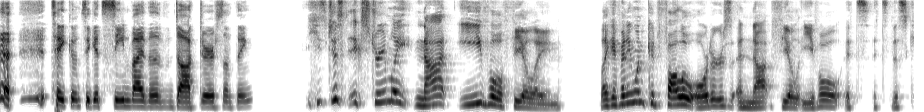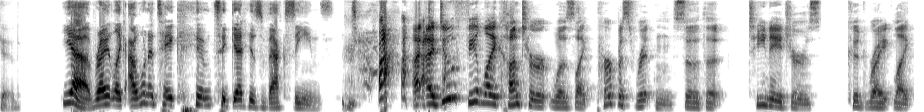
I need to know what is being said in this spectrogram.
take him to get seen by the doctor or something. He's just extremely not evil feeling. Like if anyone could follow orders and not feel evil, it's it's this kid. Yeah, right? Like I want to take him to get his vaccines. I, I do feel like Hunter was like purpose written so that teenagers could write like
